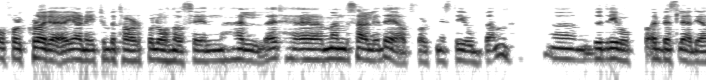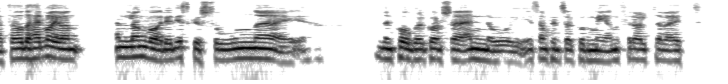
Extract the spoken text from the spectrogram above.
og folk klarer gjerne ikke å betale på lånene sine heller. Eh, men særlig det at folk mister jobben. Eh, du driver opp arbeidsledigheten. Og det her var jo en en langvarig diskusjon. Den pågår kanskje ennå i samfunnsøkonomien, for alt jeg vet.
